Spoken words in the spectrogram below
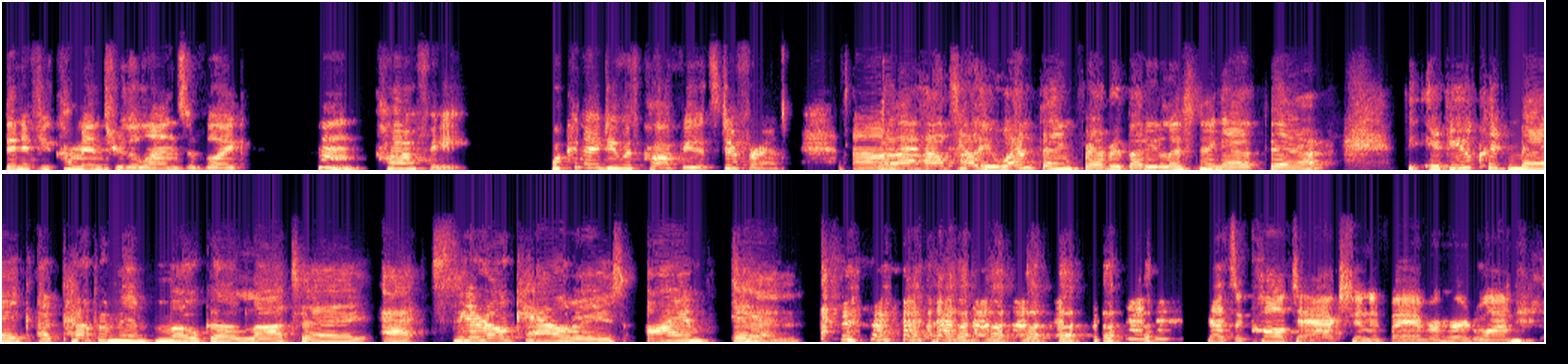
than if you come in through the lens of like, hmm, coffee what can I do with coffee that's different? Um, well, I'll tell you one thing for everybody listening out there. If you could make a peppermint mocha latte at zero calories, I'm in. that's a call to action if I ever heard one.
